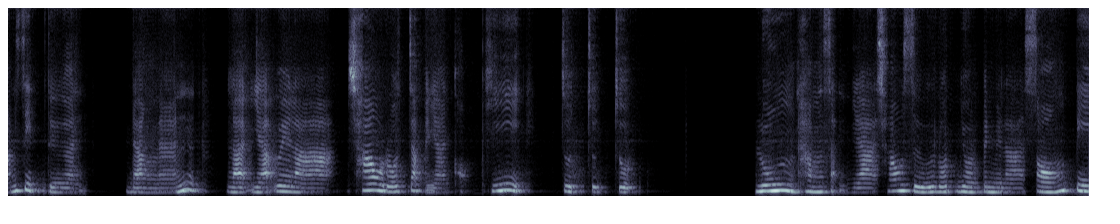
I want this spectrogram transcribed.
30 เดือน ดังนั้นระยะเวลาเช่ารถจักรยานของ พี่จุดจุดจุดลุงทำสัญญาเช่าซื้อรถยนต์เป็นเวลา2ปี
